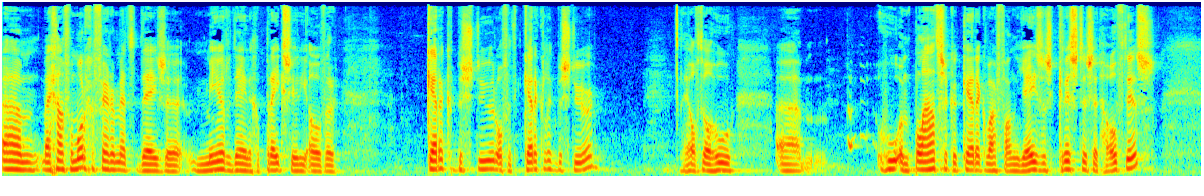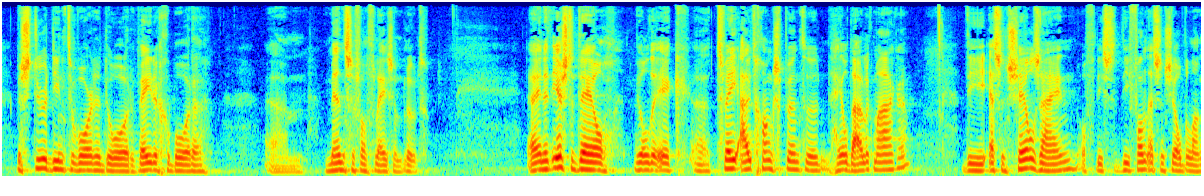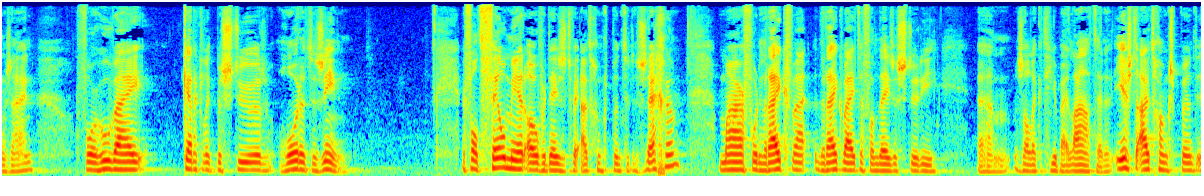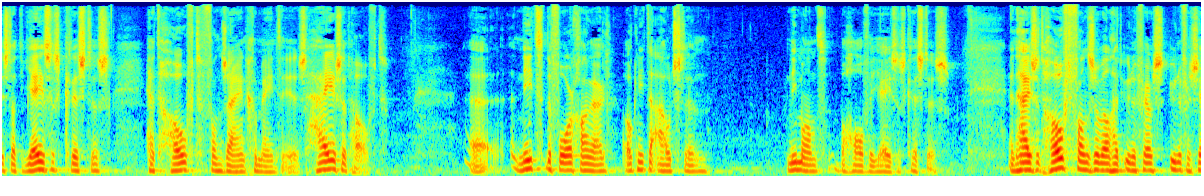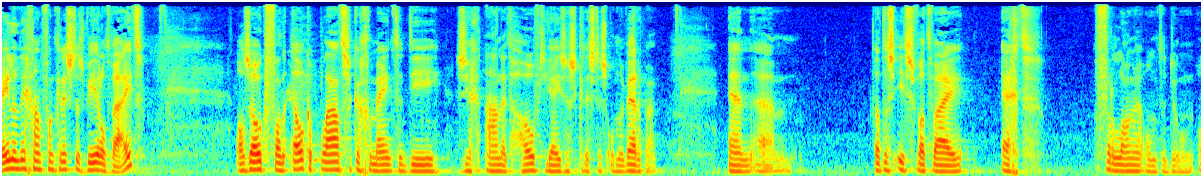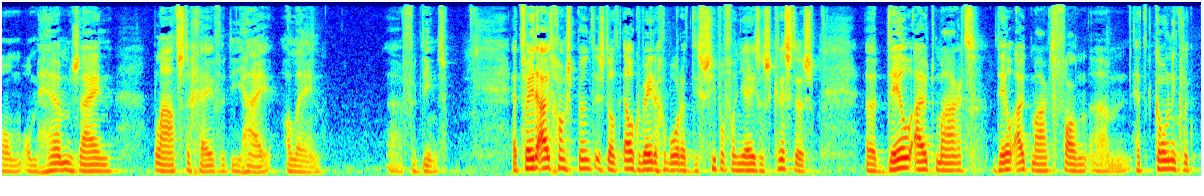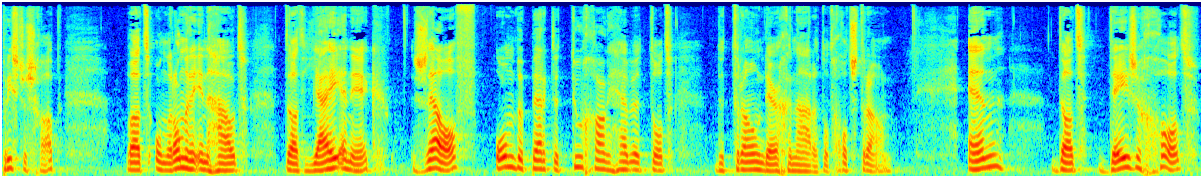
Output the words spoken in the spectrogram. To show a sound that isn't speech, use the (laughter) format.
Um, wij gaan vanmorgen verder met deze meerdelige preekserie over kerkbestuur of het kerkelijk bestuur. Oftewel hoe, um, hoe een plaatselijke kerk waarvan Jezus Christus het hoofd is, bestuurd dient te worden door wedergeboren um, mensen van vlees en bloed. Uh, in het eerste deel wilde ik uh, twee uitgangspunten heel duidelijk maken die essentieel zijn, of die, die van essentieel belang zijn, voor hoe wij kerkelijk bestuur horen te zien. Er valt veel meer over deze twee uitgangspunten te zeggen, maar voor de, rijkwi de rijkwijde van deze studie um, zal ik het hierbij laten. En het eerste uitgangspunt is dat Jezus Christus het hoofd van zijn gemeente is. Hij is het hoofd. Uh, niet de voorganger, ook niet de oudsten. Niemand behalve Jezus Christus. En hij is het hoofd van zowel het univers universele lichaam van Christus wereldwijd, als ook van elke plaatselijke gemeente die zich aan het hoofd Jezus Christus onderwerpen. En um, dat is iets wat wij echt verlangen om te doen, om, om Hem zijn plaats te geven die Hij alleen uh, verdient. Het tweede uitgangspunt is dat elk wedergeboren discipel van Jezus Christus uh, deel uitmaakt deel uitmaakt van um, het koninklijk priesterschap. Wat onder andere inhoudt dat jij en ik zelf onbeperkte toegang hebben tot de troon der genade, tot Gods troon. En dat deze God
